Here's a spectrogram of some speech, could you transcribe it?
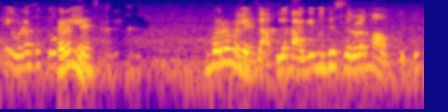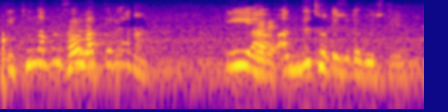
एवढासा कप बरोबर आहे. आपल्या बागेमध्ये सरळ मावतो. तर तिथून आपण हो. सुरुवात करूया ना की. अगदी छोट्या छोट्या गोष्टी आहेत.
